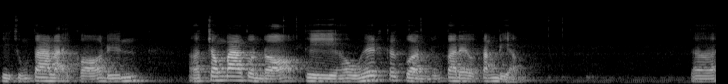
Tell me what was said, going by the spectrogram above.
thì chúng ta lại có đến ờ, trong 3 tuần đó thì hầu hết các tuần chúng ta đều tăng điểm. Đấy,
